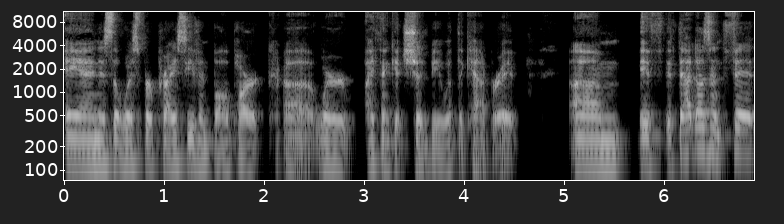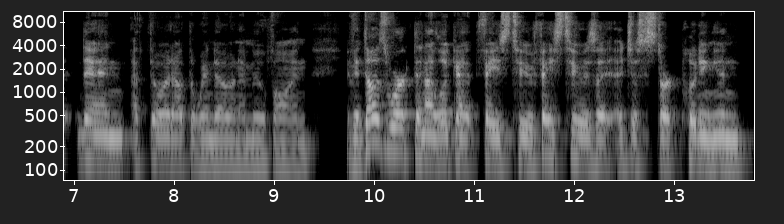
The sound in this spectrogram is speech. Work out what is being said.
and is the whisper price even ballpark uh, where i think it should be with the cap rate? Um, if if that doesn't fit then i throw it out the window and i move on. If it does work then i look at phase two. Phase two is I, I just start putting in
